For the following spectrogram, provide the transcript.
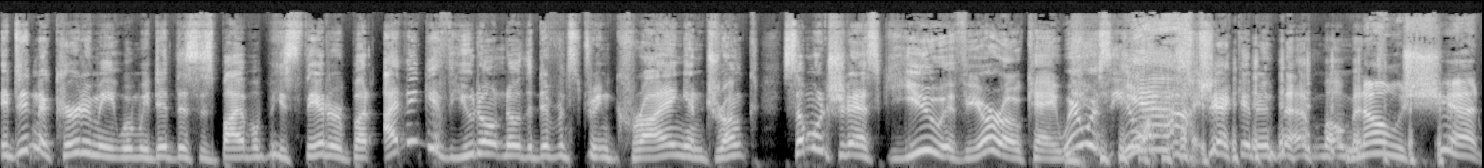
It didn't occur to me when we did this as Bible Peace Theater, but I think if you don't know the difference between crying and drunk, someone should ask you if you're okay. Where was Eli's Yeah. chicken in that moment? No shit.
